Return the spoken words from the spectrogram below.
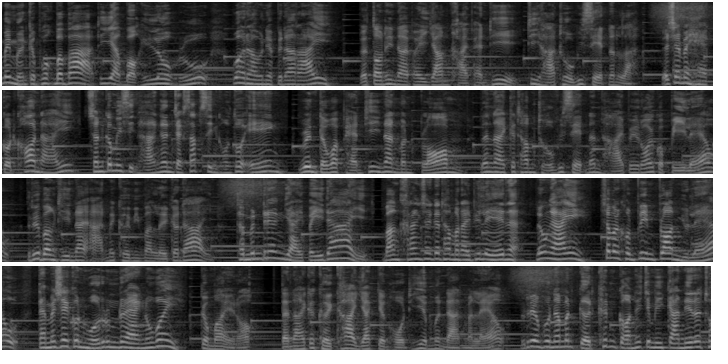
ไม่เหมือนกับพวกบ้าๆที่อยากบอกให้โลกรู้ว่าเราเนี่ยเป็นอะไร และตอนที่นายพยายามขายแผนที่ที่หาถั่ววิเศษนั่นล่ะ และฉันไปแหกกฎข้อไหน ฉันก็มีสิทธิ์หาเงินจากทรัพย์สินของตัวเอง เว้นแต่ว่าแผนที่นั่นมันปลอม และนายก็ทำถั่ววิเศษนั่นหายไปร้อยกว่าปีแล้ว หรือบางทีนายอาจไม่เคยมีมันเลยก็ได้ทำเป็นเรื่องใหญ่ไปได้ บางครั้งฉันก็ทำอะไรพเลนอะแล้วไงฉันเป็นคนปลิ้นปล้อนอยู่แล้ว แต่ไม่ใช่คนหัวรุนแรงนะเว้ย ก็ไม่หรอก แต่นายก็เคยฆ่ายักษ์อย่างโหดเหี้ยมเมื่อนานมาแล้ว เรื่องพวกนั้นมันเกิดขึ้นก่อนที่จะมีการนิรโท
